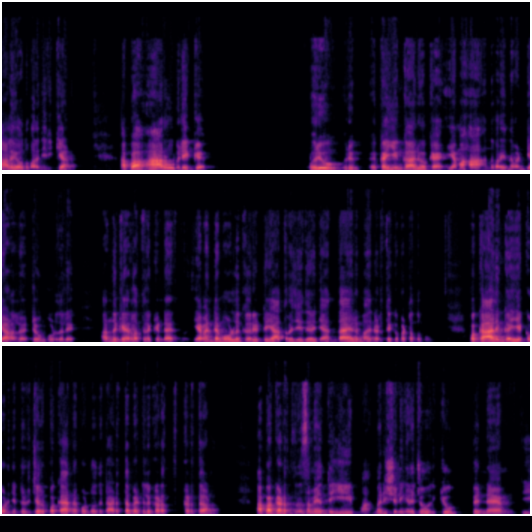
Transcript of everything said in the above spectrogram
നാളെയോ എന്ന് പറഞ്ഞിരിക്കുകയാണ്. അപ്പൊ ആ റൂമിലേക്ക് ഒരു ഒരു കയ്യും കാലും ഒക്കെ യമഹ എന്ന് പറയുന്ന വണ്ടിയാണല്ലോ ഏറ്റവും കൂടുതൽ അന്ന് കേരളത്തിലൊക്കെ ഉണ്ടായിരുന്നത്. യമന്റെ മുകളിൽ കയറിയിട്ട് യാത്ര ചെയ്ത് കഴിഞ്ഞാൽ എന്തായാലും അതിനടുത്തേക്ക് പെട്ടെന്ന് പോകും. അപ്പൊ കാലും കൈയൊക്കെ ഒടിഞ്ഞിട്ട് ഒരു ചെറുപ്പക്കാരനെ കൊണ്ടുവന്നിട്ട് അടുത്ത ബെഡിൽ കിട കിടത്തുകയാണ്. അപ്പൊ കിടത്തുന്ന സമയത്ത് ഈ മനുഷ്യൻ ഇങ്ങനെ ചോദിക്കും പിന്നെ ഈ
